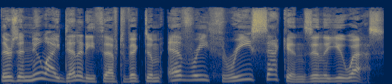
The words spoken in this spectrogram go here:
there's a new identity theft victim every three seconds in the U.S.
